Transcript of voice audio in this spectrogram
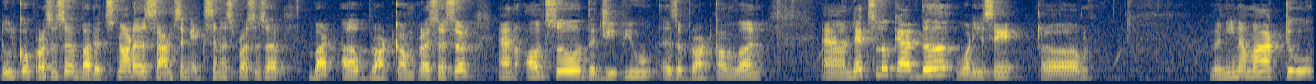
dual core processor but it's not a Samsung Exynos processor but a Broadcom processor. And also the GPU is a Broadcom one and let's look at the what do you say um, the Nenamark II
